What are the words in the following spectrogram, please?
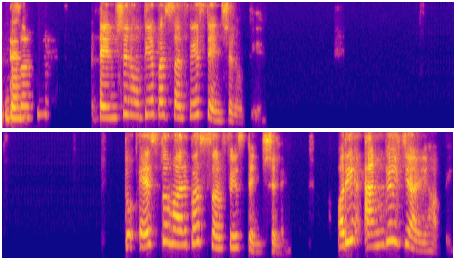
सरफेस टेंशन होती है पर सरफेस टेंशन होती है। तो एस तो हमारे पास सरफेस टेंशन है। और ये एंगल क्या है यहाँ पे?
